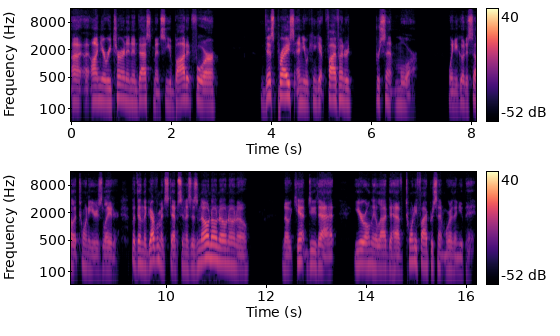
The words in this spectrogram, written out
uh, on your return in investment so you bought it for this price and you can get 500% more when you go to sell it 20 years later. But then the government steps in and says, no, no, no, no, no. No, you can't do that. You're only allowed to have 25% more than you pay.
